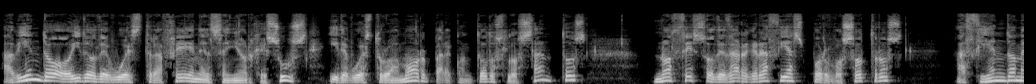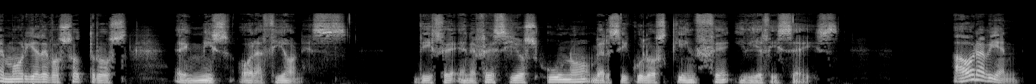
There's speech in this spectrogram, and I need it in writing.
habiendo oído de vuestra fe en el Señor Jesús y de vuestro amor para con todos los santos, no ceso de dar gracias por vosotros, haciendo memoria de vosotros en mis oraciones. Dice en Efesios 1 versículos 15 y 16. Ahora bien,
